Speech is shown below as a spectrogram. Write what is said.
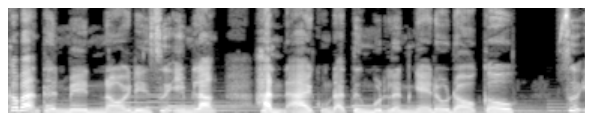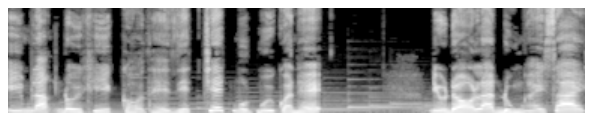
Các bạn thân mến nói đến sự im lặng, hẳn ai cũng đã từng một lần nghe đâu đó câu sự im lặng đôi khi có thể giết chết một mối quan hệ. Điều đó là đúng hay sai?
